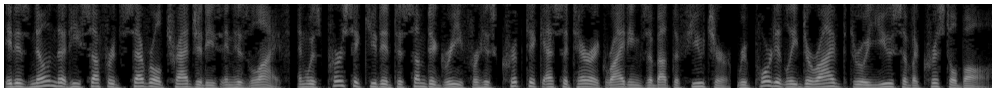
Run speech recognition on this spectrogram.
It is known that he suffered several tragedies in his life, and was persecuted to some degree for his cryptic esoteric writings about the future, reportedly derived through a use of a crystal ball.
